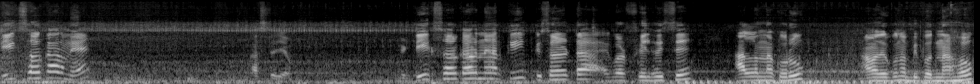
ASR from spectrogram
ডিস্ক হওয়ার কারণে আসতে যাও। ডিস্ক হওয়ার কারণে আর কি পিছনেরটা একবার ফেল হয়েছে আল্লাহ না করুক, আমাদের কোনো বিপদ না হোক,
